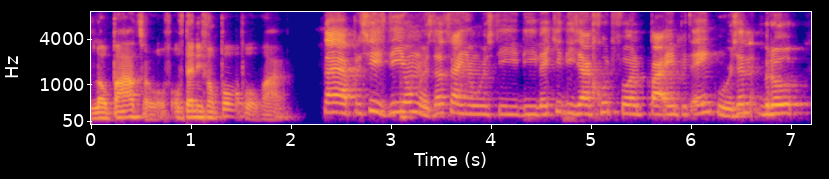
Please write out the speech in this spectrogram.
Lobato of, of Danny van Poppel waren. Nou ja, precies. Die jongens, dat zijn jongens die, die, weet je, die zijn goed voor een paar 1.1 koers. En ik bedoel,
